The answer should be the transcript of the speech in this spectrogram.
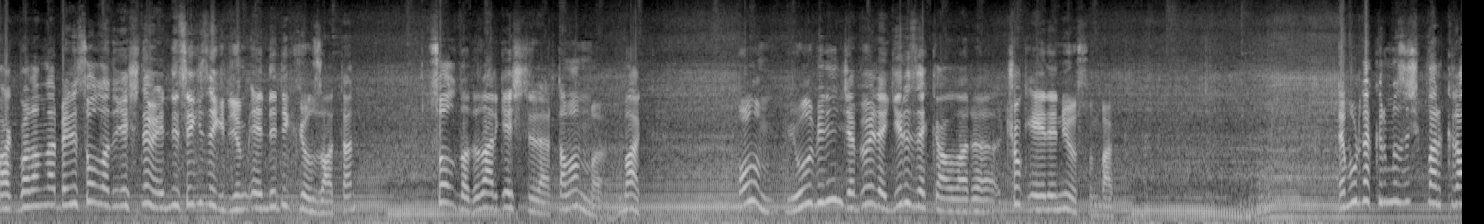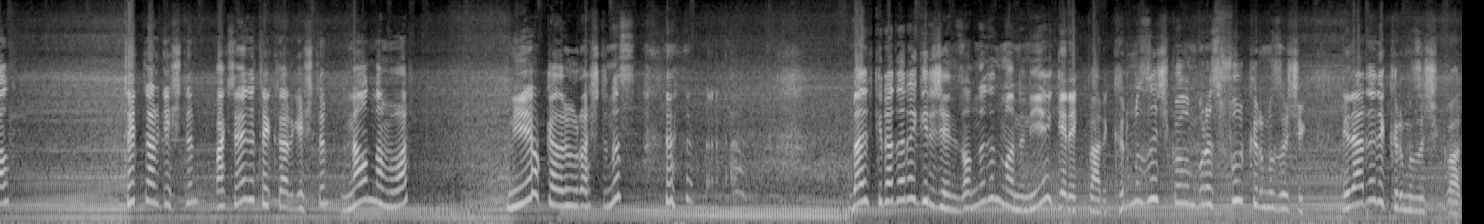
Bak bu adamlar beni solladı geçti mi? 58 ile gidiyorum. Endedik yol zaten. Solladılar geçtiler tamam mı? Bak. Oğlum yolu bilince böyle geri zekalıları çok eğleniyorsun bak. E burada kırmızı ışık var kral. Tekrar geçtim. Bak sene de tekrar geçtim. Ne anlamı var? Niye o kadar uğraştınız? Belki radara gireceğiniz anladın mı hani niye gerek var? Kırmızı ışık oğlum burası full kırmızı ışık. İleride de kırmızı ışık var.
